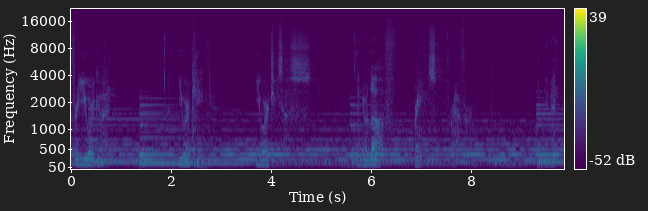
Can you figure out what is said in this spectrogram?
For you are good, you are King, you are Jesus, and your love reigns forever. Amen.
